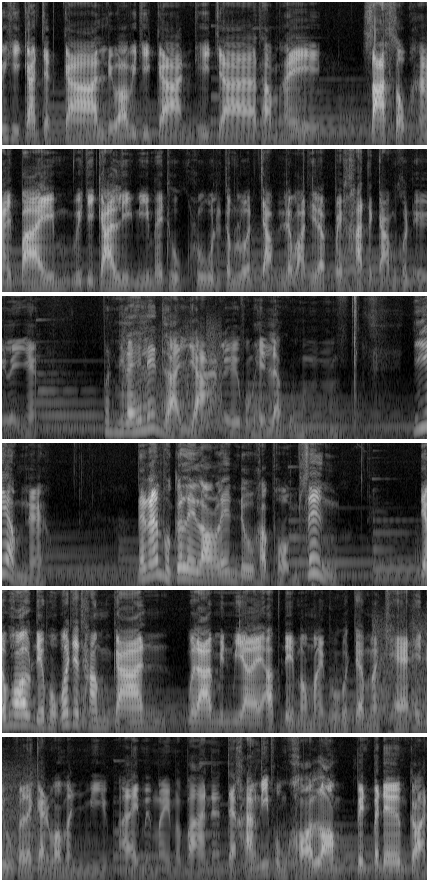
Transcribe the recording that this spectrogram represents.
วิธีการจัดการหรือว่าวิธีการที่จะทำให้ซากศพหายไปวิธีการหลีกหนีไม่ให้ถูกครูหรือตำรวจจับในระหว่างที่เราไปฆาตกรรมคนอื่นอะไรเงี้ย มันมีอะไรให้เล่นหลายอย่างเลยผมเห็นแล้วหือเยี่ยมนะ ดังนั้นผมก็เลยลองเล่นดูครับผมซึ่ง เดี๋ยวพอเดี๋ยวผมก็จะทำการเวลามันมีอะไรอัปเดตมาใหม่ ผมก็จะมาแคสให้ดูก็แล้วกันว่ามันมีอะไรใหม่ ๆ มาบ้างนะแต่ครั้งนี้ผมขอลองเป็นประเดิมก่อน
